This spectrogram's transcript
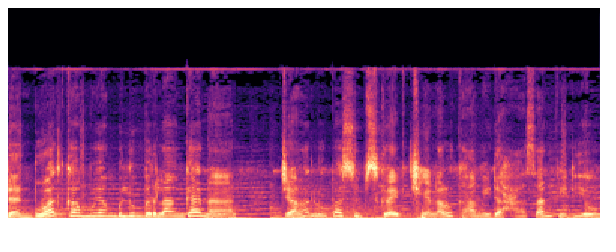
Dan buat kamu yang belum berlangganan, Jangan lupa subscribe channel kami Dahasan Video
